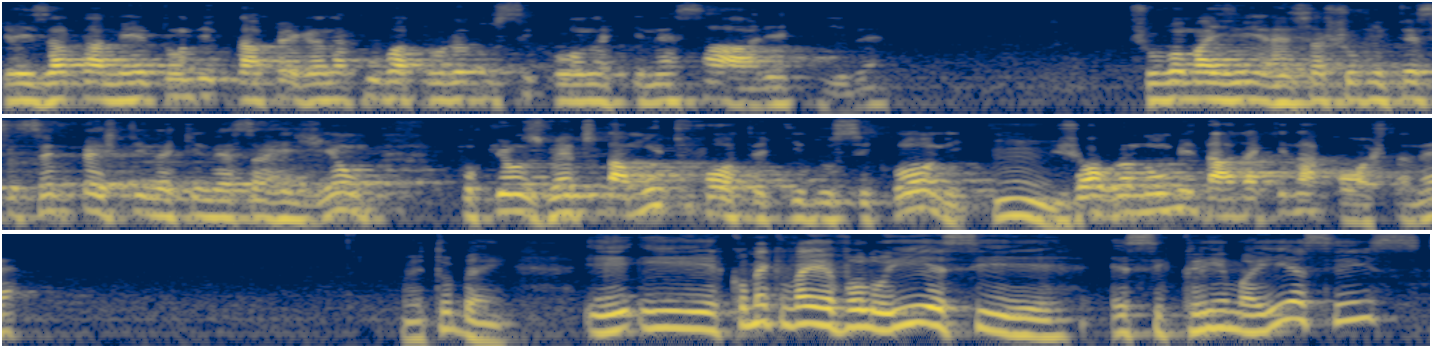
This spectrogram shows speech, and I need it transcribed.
que é exatamente onde está pegando a curvatura do ciclone aqui nessa área aqui, né? Chuva mais, essa chuva intensa sempre pestindo aqui nessa região, porque os ventos estão tá muito fortes aqui do ciclone, hum. jogando umidade aqui na costa, né? Muito bem. E, e, como é que vai evoluir esse, esse clima aí, Assis?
